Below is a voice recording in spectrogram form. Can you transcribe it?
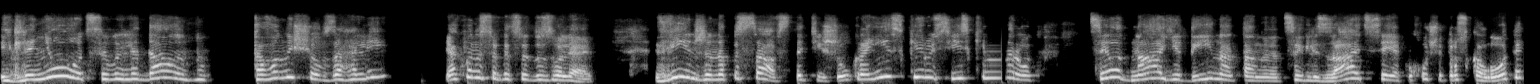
І для нього це виглядало. Ну та вони що взагалі? Як вони собі це дозволяють? Він же написав статті, що український російський народ це одна єдина там цивілізація, яку хочуть розколоти.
